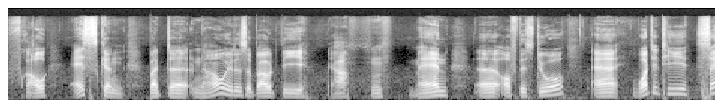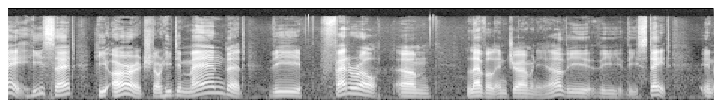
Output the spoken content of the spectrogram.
Frau Esken. But uh, now it is about the yeah, hmm, man uh, of this duo. Uh, what did he say? He said he urged or he demanded the federal um, level in Germany, the, the, the state, in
